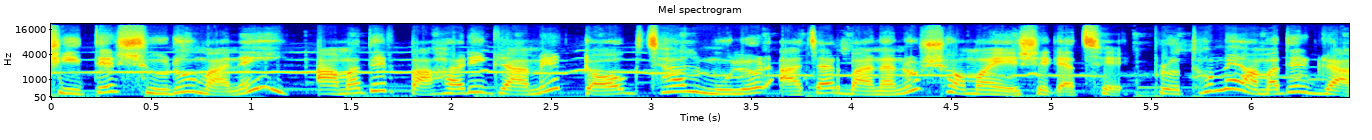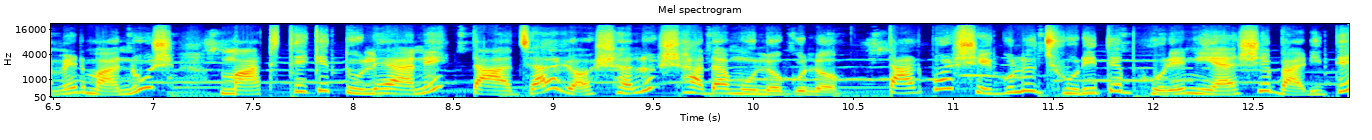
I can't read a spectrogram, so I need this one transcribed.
শীতের শুরু মানেই আমাদের পাহাড়ি গ্রামের টক ঝাল মূলোর আচার বানানোর সময় এসে গেছে। প্রথমে আমাদের গ্রামের মানুষ মাঠ থেকে তুলে আনে তাজা রসালো সাদা মূলোগুলো। তারপর সেগুলো ঝুড়িতে ভরে নিয়ে আসে বাড়িতে।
